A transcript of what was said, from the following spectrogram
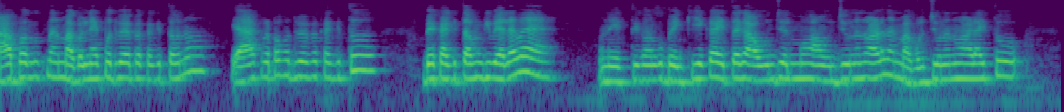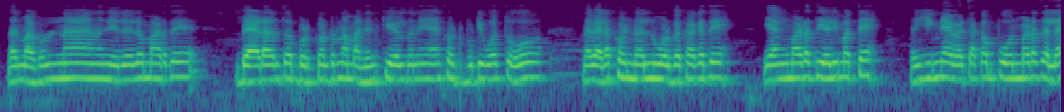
ಆ ಭಾಗಕ್ಕೆ ನನ್ನ ಮಗಳನ್ನ ಮದುವೆ ಬೇಕಾಗಿತ್ತವನು ಯಾಕೆ ಮದುವೆ ಬೇಕಾಗಿತ್ತು ಬೇಕಾಗಿತ್ತು ಅವ್ನಿಗೆ ಇವೆಲ್ಲವೇ? ಅವ್ನು ನನಗೂ ಬೆಂಕಿ ಕಾಯ್ತಾಗ ಅವ್ನ ಜನ್ಮ, ಅವ್ನ ಜೀವನ ಹಾಳು ನನ್ನ ಮಗಳ ಜೀವನ ಹಾಳಾಯ್ತು. ನನ್ನ ಮಗಳನ್ನ ನಾನು ಎಲ್ಲೆಲ್ಲ ಮಾಡಿದೆ. ಬೇಡ ಅಂತ ಬಡ್ಕೊಂಡ್ರು ನಮ್ಮ ಮನೇಲಿ ಕೇಳ್ದಾನೆ ಕಟ್ಬಿಟ್ಟು ಇವತ್ತು? ನಾವೆಲ್ಲ ಕಣ್ಣಲ್ಲಿ ನೋಡ್ಬೇಕಾಗದೆ ಹೆಂಗೆ ಮಾಡೋದು ಹೇಳಿ ಮತ್ತೆ? ಈಗ ನಾವೇ ತಗೊಂಡು ಫೋನ್ ಮಾಡೋದಲ್ಲ?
